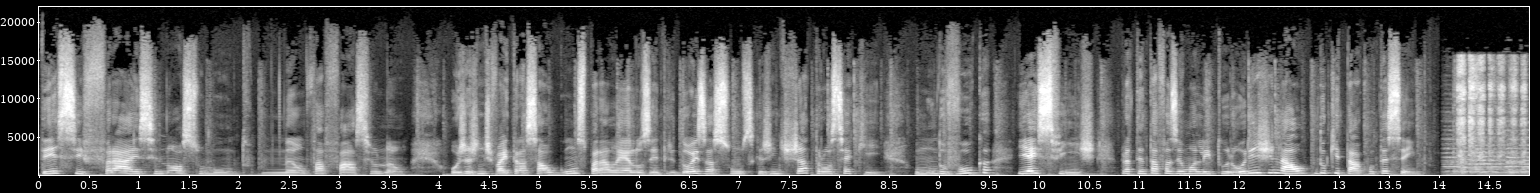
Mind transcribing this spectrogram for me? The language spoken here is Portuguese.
decifrar esse nosso mundo. Não tá fácil não. Hoje a gente vai traçar alguns paralelos entre dois assuntos que a gente já trouxe aqui, o mundo VUCA e a esfinge, para tentar fazer uma leitura original do que está acontecendo. A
